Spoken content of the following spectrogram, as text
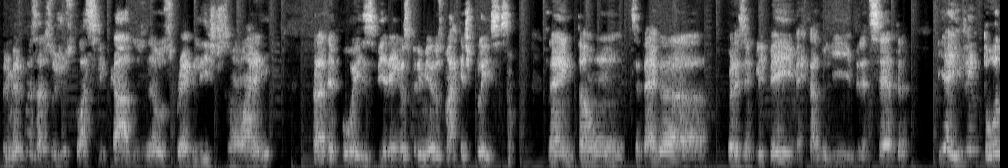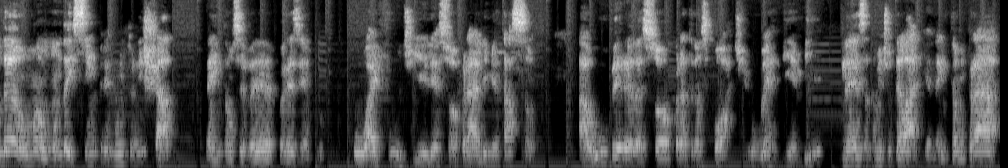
Primeiro começaram a surgir os classificados, né? os brand lists online, para depois virem os primeiros marketplaces né? Então, você pega, por exemplo, eBay, Mercado Livre, etc. E aí vem toda uma onda e sempre muito nichado, né? Então você vê, por exemplo, o iFood, ele é só para alimentação. A Uber, ela é só para transporte. O Airbnb não é exatamente hotelaria, né? Então, para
